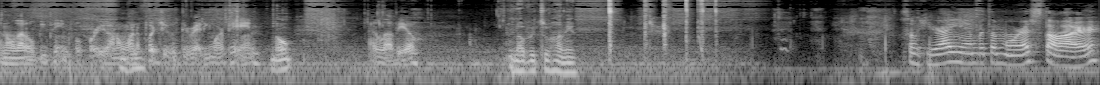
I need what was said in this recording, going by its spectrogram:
I know that'll be painful for you. I don't mm want to put you through any more pain. Nope. I love you. Love you too, honey. So here I am with Amora Star.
